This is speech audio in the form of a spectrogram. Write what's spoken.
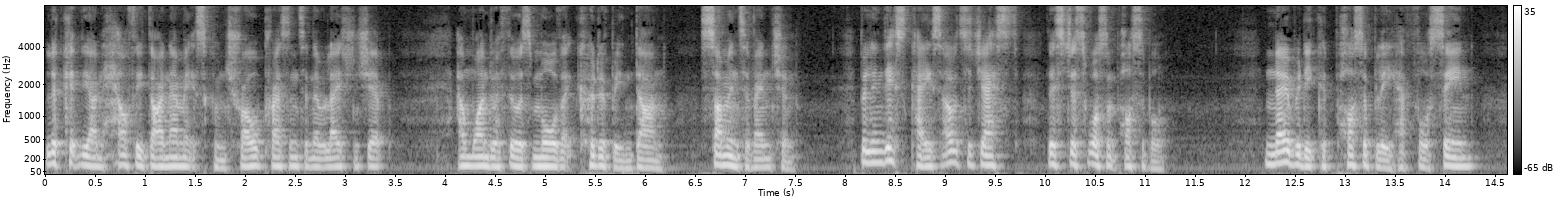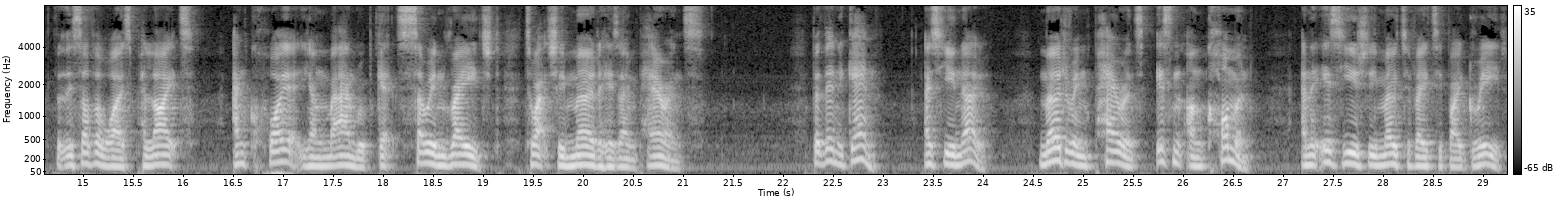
look at the unhealthy dynamics of control present in the relationship and wonder if there was more that could have been done, some intervention. But in this case, I would suggest this just wasn't possible. Nobody could possibly have foreseen that this otherwise polite and quiet young man would get so enraged to actually murder his own parents. But then again, as you know, murdering parents isn't uncommon and it is usually motivated by greed.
